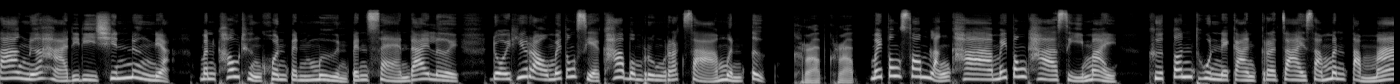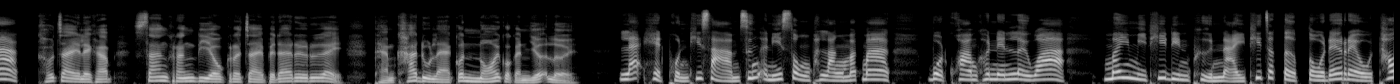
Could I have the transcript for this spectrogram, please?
สร้างเนื้อหาดีๆ ชิ้นหนึ่งเนี่ยมันเข้าถึงคนเป็นหมื่นเป็นแสนได้เลย โดยที่เราไม่ต้องเสียค่าบำรุงรักษาเหมือนตึก ครับครับไม่ต้องซ่อมหลังคาไม่ต้องทาสีใหม่ คือต้นทุนในการกระจายซ้ำมันต่ำมาก เข้าใจเลยครับ สร้างครั้งเดียวกระจายไปได้เรื่อยๆ แถมค่าดูแลก็น้อยกว่ากันเยอะเลย และเหตุผลที่ 3 ซึ่งอันนี้ทรงพลังมากๆ บทความเขาเน้นเลยว่า ไม่มีที่ดินผืนไหนที่จะเติบโตได้เร็วเท่า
